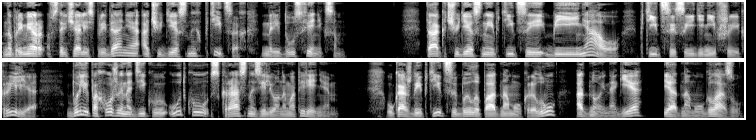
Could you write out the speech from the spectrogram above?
Например, встречались предания о чудесных птицах наряду с фениксом. Так чудесные птицы бииняо, птицы, соединившие крылья, были похожи на дикую утку с красно-зеленым оперением. У каждой птицы было по одному крылу, одной ноге и одному глазу.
